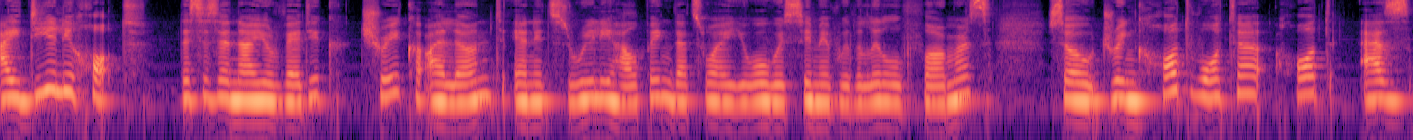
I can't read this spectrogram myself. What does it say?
ideally hot. This is an Ayurvedic trick I learned, and it's really helping. That's why you always see me with a little thermos. So drink hot water, hot as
